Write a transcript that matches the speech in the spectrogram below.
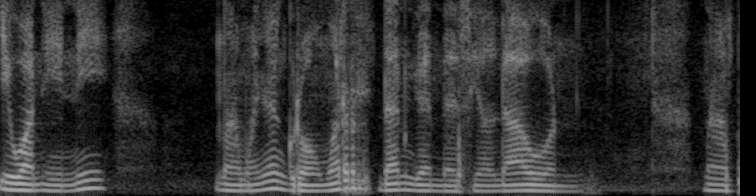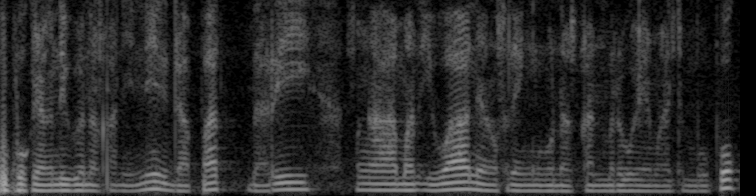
Iwan ini namanya gromer dan gandasil daun. Nah, pupuk yang digunakan ini didapat dari pengalaman Iwan yang sering menggunakan berbagai macam pupuk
